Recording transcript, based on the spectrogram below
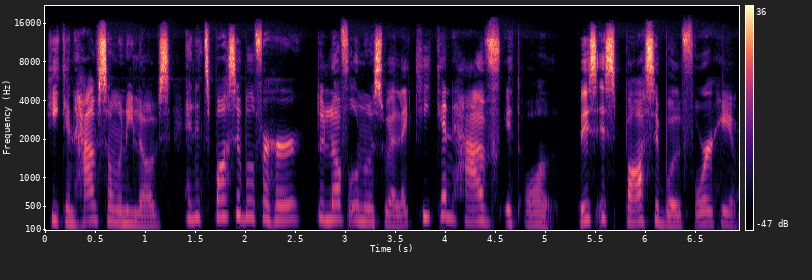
he can have someone he loves, and it's possible for her to love Unu as well. Like he can have it all. This is possible for him.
